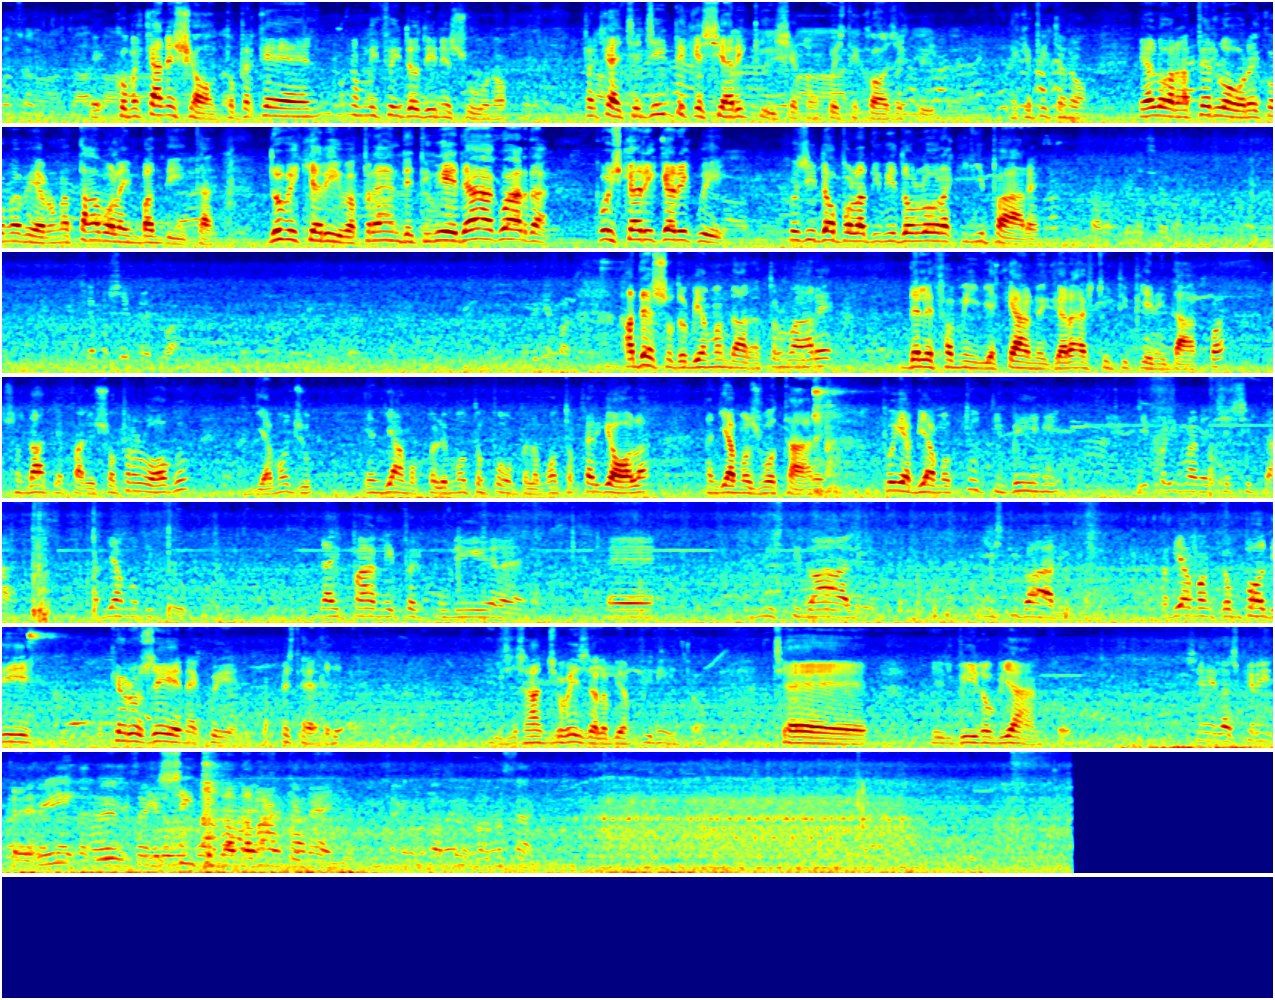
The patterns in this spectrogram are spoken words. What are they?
come cane sciolto, perché non mi fido di nessuno, perché c'è gente che si arricchisce con queste cose qui, hai capito no? E allora per loro è come avere una tavola imbandita, dove chi arriva prende, ti vede, ah guarda, puoi scaricare qui, così dopo la dividono loro a chi gli pare. Siamo sempre qua. Adesso dobbiamo andare a trovare delle famiglie che hanno i garage tutti pieni d'acqua, sono andati a fare il sopralluogo, andiamo giù e andiamo con le motopompe, la motocariola, andiamo a svuotare. Poi abbiamo tutti i beni di prima necessità, abbiamo di tutto, dai panni per pulire, eh, gli stivali, gli stivali, abbiamo anche un po' di kerosene qui, questo è il Sangiovese l'abbiamo finito, c'è il vino bianco, c'è la scritta, il sito da davanti è meglio.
